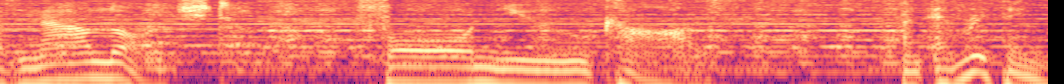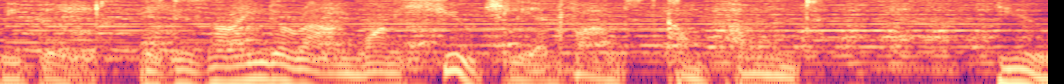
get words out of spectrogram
Has now launched four new cars. And everything we build is designed around one hugely advanced component you.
